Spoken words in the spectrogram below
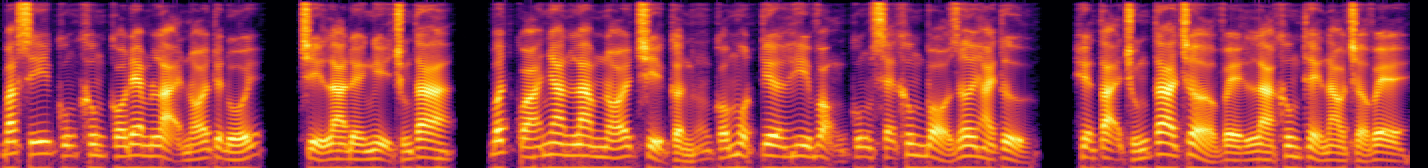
bác sĩ cũng không có đem lại nói tuyệt đối, chỉ là đề nghị chúng ta, bất quá Nhan Lam nói chỉ cần có một tia hy vọng cũng sẽ không bỏ rơi hài tử, hiện tại chúng ta trở về là không thể nào trở về,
